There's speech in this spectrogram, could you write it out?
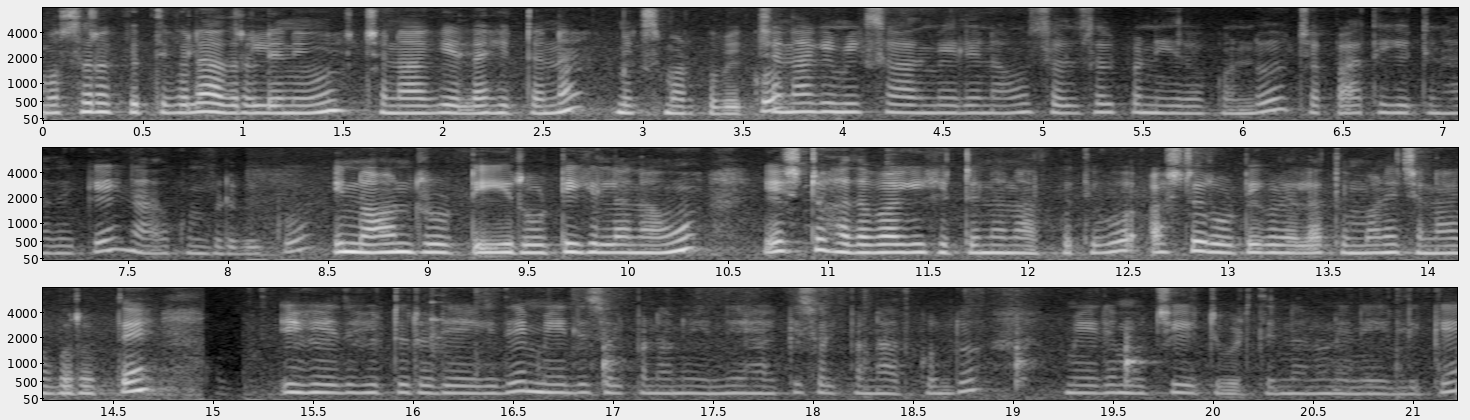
ಮೊಸರು ಹಾಕಿರ್ತೀವಲ್ಲ ಅದರಲ್ಲಿ ನೀವು ಚೆನ್ನಾಗಿ ಎಲ್ಲ ಹಿಟ್ಟನ್ನು ಮಿಕ್ಸ್ ಮಾಡ್ಕೋಬೇಕು. ಚೆನ್ನಾಗಿ ಮಿಕ್ಸ್ ಆದಮೇಲೆ ನಾವು ಸ್ವಲ್ಪ ಸ್ವಲ್ಪ ನೀರು ಹಾಕ್ಕೊಂಡು ಚಪಾತಿ ಹಿಟ್ಟಿನ ಹದಕ್ಕೆ ನಾದ್ಕೊಂಡ್ಬಿಡಬೇಕು ಈ ನಾನ್ ರೋಟಿ ರೋಟಿಗೆಲ್ಲ ನಾವು ಎಷ್ಟು ಹದವಾಗಿ ಹಿಟ್ಟನ್ನು ನಾದ್ಕೋತೀವೋ ಅಷ್ಟು ರೋಟಿಗಳೆಲ್ಲ ತುಂಬಾ ಚೆನ್ನಾಗಿ ಬರುತ್ತೆ. ಈಗ ಇದು ಹಿಟ್ಟು ರೆಡಿಯಾಗಿದೆ ಮೇಲೆ ಸ್ವಲ್ಪ ನಾನು ಎಣ್ಣೆ ಹಾಕಿ ಸ್ವಲ್ಪ ನಾದ್ಕೊಂಡು ಮೇಲೆ ಮುಚ್ಚಿ ಇಟ್ಟುಬಿಡ್ತೀನಿ ನಾನು ನೆನೆ ಇಡಲಿಕ್ಕೆ.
